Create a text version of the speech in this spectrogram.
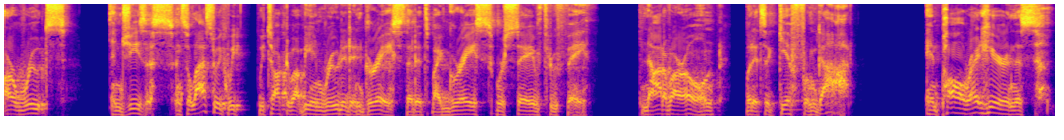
our roots in Jesus. And so last week we, we talked about being rooted in grace, that it's by grace we're saved through faith, not of our own, but it's a gift from God. And Paul, right here in this,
